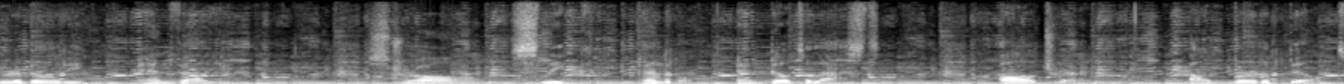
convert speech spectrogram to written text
durability, and value. Strong, sleek, dependable, and built to last. Alltrek, Alberta built.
